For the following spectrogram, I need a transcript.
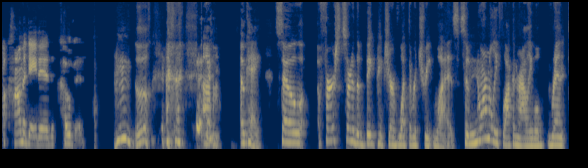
accommodated COVID. um, okay, so first, sort of the big picture of what the retreat was. So normally, Flock and Rally will rent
